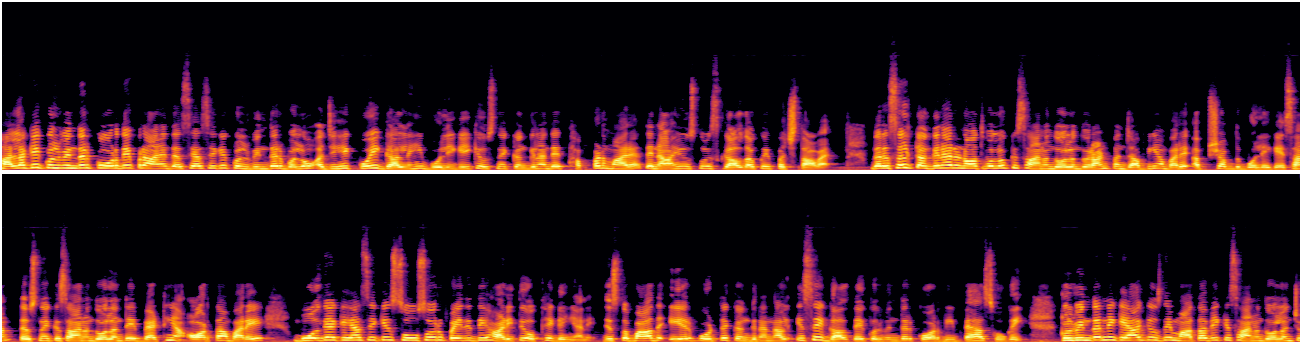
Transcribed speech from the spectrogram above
ਹਾਲਾਂਕਿ ਕੁਲਵਿੰਦਰ ਕੌਰ ਦੇ ਭਰਾ ਨੇ ਦੱਸਿਆ ਸੀ ਕਿ ਕੁਲਵਿੰਦਰ ਰਵਿੰਦਰ ਵੱਲੋਂ ਅਜਿਹੀ ਕੋਈ ਗੱਲ ਨਹੀਂ ਬੋਲੀ ਗਈ ਕਿ ਉਸਨੇ ਕੰਗਨਾ ਦੇ ਥੱਪੜ ਮਾਰਿਆ ਤੇ ਨਾ ਹੀ ਉਸ ਨੂੰ ਇਸ ਗੱਲ ਦਾ ਕੋਈ ਪਛਤਾਵਾ ਹੈ। ਦਰਅਸਲ ਕੰਗਨਾ ਰਣੌਤ ਵੱਲੋਂ ਕਿਸਾਨ ਅੰਦੋਲਨ ਦੌਰਾਨ ਪੰਜਾਬੀਆਂ ਬਾਰੇ ਅਪਸ਼ਬਦ ਬੋਲੇ ਗਏ ਸਨ ਤੇ ਉਸਨੇ ਕਿਸਾਨ ਅੰਦੋਲਨ ਤੇ ਬੈਠੀਆਂ ਔਰਤਾਂ ਬਾਰੇ ਬੋਲਦਿਆਂ ਕਿਹਾ ਸੀ ਕਿ 100-100 ਰੁਪਏ ਦੀ ਦਿਹਾੜੀ ਤੇ ਉੱਥੇ ਗਈਆਂ ਨੇ, ਜਿਸ ਤੋਂ ਬਾਅਦ 에ਅਰਪੋਰਟ ਤੇ ਕੰਗਨਾ ਨਾਲ ਇਸੇ ਗੱਲ ਤੇ ਕੁਲਵਿੰਦਰ ਕੌਰ ਦੀ ਬਹਿਸ ਹੋ ਗਈ। ਕੁਲਵਿੰਦਰ ਨੇ ਕਿਹਾ ਕਿ ਉਸਦੇ ਮਾਤਾ ਵੀ ਕਿਸਾਨ ਅੰਦੋਲਨ 'ਚ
